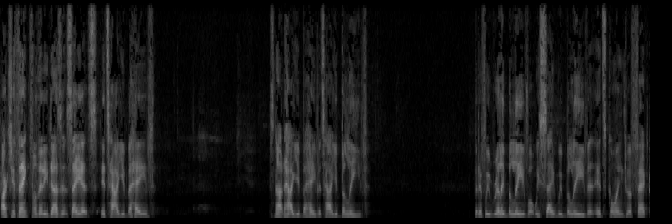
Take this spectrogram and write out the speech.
Aren't you thankful that he doesn't say it's, it's how you behave? It's not how you behave, it's how you believe. But if we really believe what we say we believe, it's going to affect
